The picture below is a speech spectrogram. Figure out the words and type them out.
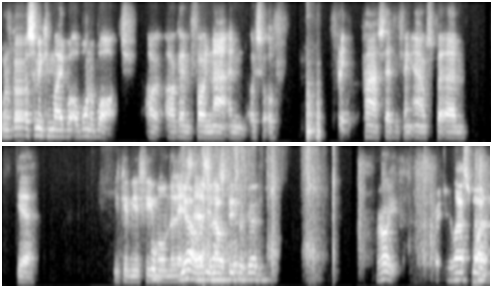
When I've got something in my head what I want to watch, I'll, I'll go and find that, and I sort of flip past everything else. But um, yeah, you give me a few more on the list. Yeah, I'll let you know if these are good. Right. right. Your last one. Uh,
